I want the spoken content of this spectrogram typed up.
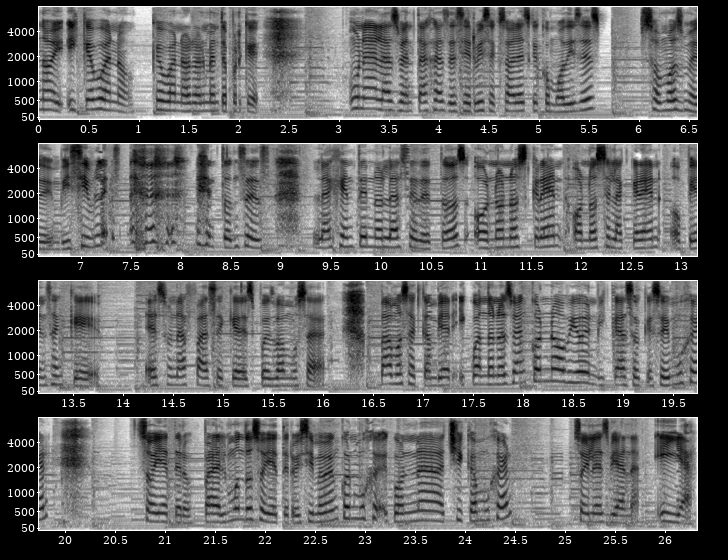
No, y, y, qué bueno, qué bueno realmente, porque una de las ventajas de ser bisexual es que, como dices, somos medio invisibles. Entonces, la gente no la hace de todos, o no nos creen, o no se la creen, o piensan que es una fase que después vamos a, vamos a cambiar. Y cuando nos vean con novio, en mi caso que soy mujer, soy hetero. Para el mundo soy hetero. Y si me ven con, mujer, con una chica mujer, soy lesbiana. Y ya.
